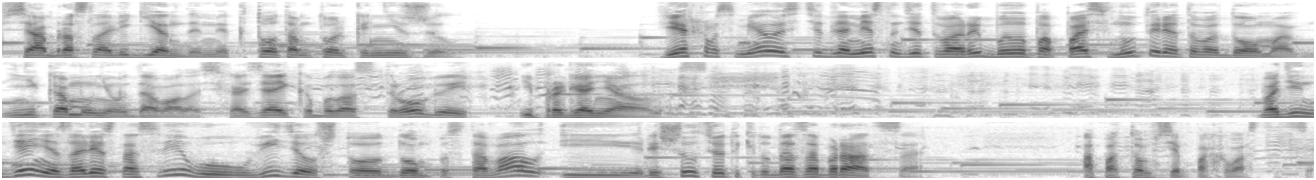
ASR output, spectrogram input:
вся обросла легендами, кто там только не жил. Верхом смелости для местной детворы было попасть внутрь этого дома. Никому не удавалось. Хозяйка была строгой и прогоняла нас. В один день я залез на сливу, увидел, что дом пустовал, и решил все-таки туда забраться, а потом всем похвастаться.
